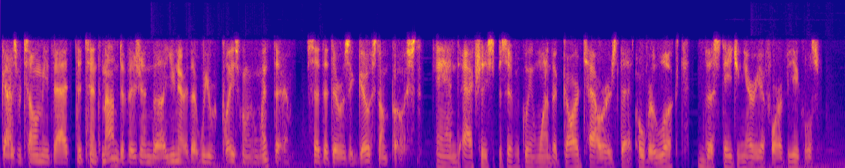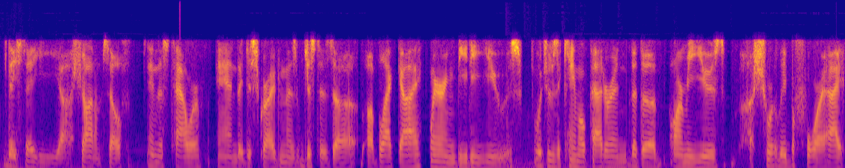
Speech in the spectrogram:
guys were telling me that the 10th Mountain Division, the unit that we replaced when we went there, said that there was a ghost on post. And actually, specifically in one of the guard towers that overlooked the staging area for our vehicles, they say he uh, shot himself in this tower, and they described him as just as a, a black guy wearing BDUs, which was a camo pattern that the army used uh, shortly before I,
